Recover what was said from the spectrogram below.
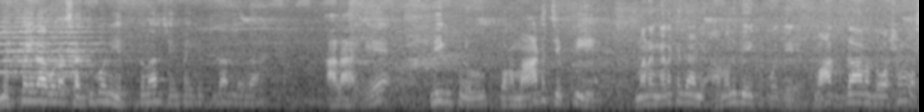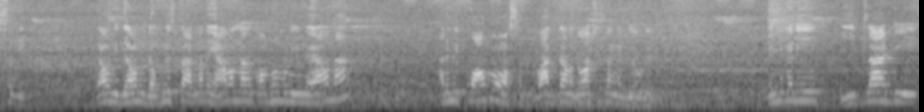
నొప్పైనా కూడా సర్దుకొని ఎత్తుతున్నారు చేయి పైకెత్తున్నారు లేదా? అలాగే మీకు ఇప్పుడు ఒక మాట చెప్పి మనం కనుక దాన్ని అమలు చేయకపోతే వాగ్దాన దోషం వస్తుంది. ఏమన్నా ఇదేమన్నా డబ్బులు ఇస్తారన్నా ఏమన్నా కోపం మునిగింది ఏమన్నా అని మీకు కోపం వస్తుంది. వాగ్దాన దోషితంగా దేవుడు ఎందుకని? ఇట్లాంటి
